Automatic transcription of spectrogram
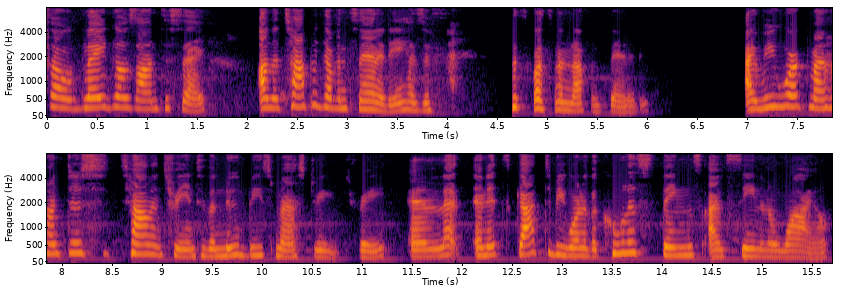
So Blade goes on to say, on the topic of insanity, as if this wasn't enough insanity, I reworked my hunter's talent tree into the new beast mastery tree, and let and it's got to be one of the coolest things I've seen in a while.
